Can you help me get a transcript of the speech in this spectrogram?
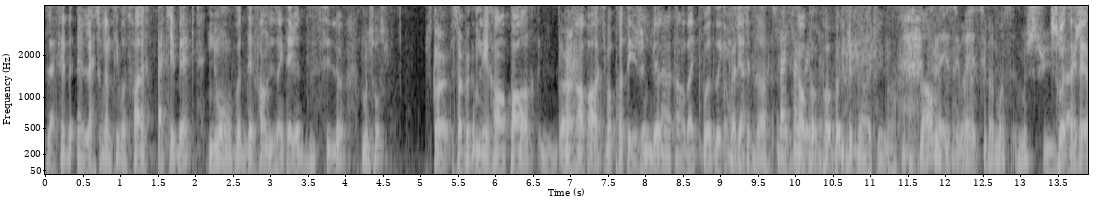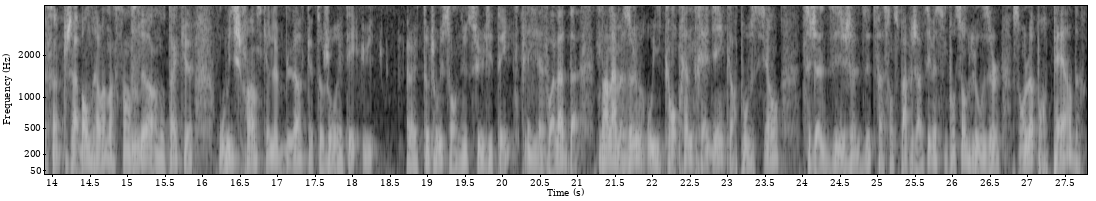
La, féd- euh, la souveraineté va se faire à Québec. Nous, on va défendre les intérêts d'ici là. Moi, je trouve c'est un, c'est un peu comme les remparts, un rempart qui va protéger une ville en attendant, qui va dire comme Pas l'équipe de hockey. Ben, non, pas, ça. pas, pas l'équipe de hockey, non. Non, mais c'est vrai, c'est vrai, moi, je suis. Je trouve ça intéressant. J'abonde vraiment dans ce sens-là, en autant que, oui, je pense que le bloc a toujours été. A toujours eu son utilité. Puis ça. voilà, dans, dans la mesure où ils comprennent très bien que leur position, tu sais, je le dis, je le dis de façon super péjorative, mais c'est une position de loser. Ils sont là pour perdre,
